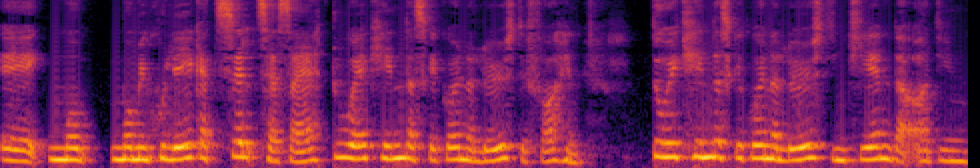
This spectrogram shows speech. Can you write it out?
øh, må, må min kollega selv tage sig af. Du er ikke hende, der skal gå ind og løse det for hende. Du er ikke hende, der skal gå ind og løse dine klienter og dine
